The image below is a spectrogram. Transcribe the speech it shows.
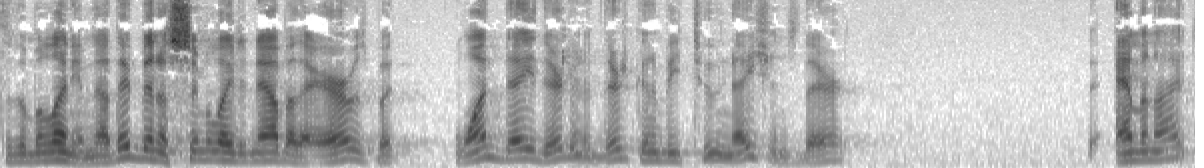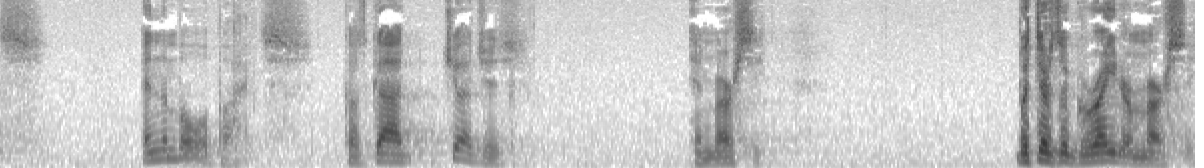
to the millennium. Now, they've been assimilated now by the Arabs, but one day gonna, there's going to be two nations there the Ammonites and the Moabites because God judges in mercy. But there's a greater mercy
